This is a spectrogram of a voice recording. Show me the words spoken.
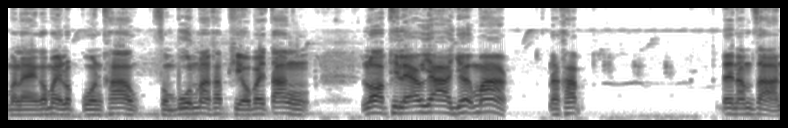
แมลงก็ไม่รบกวนข้าว สมบูรณ์มากครับ เขียวใบตั้ง รอบที่แล้วหญ้าเยอะมากนะครับ ได้นำสาร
